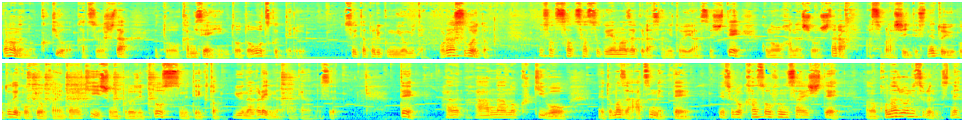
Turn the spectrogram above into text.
バナナの茎を活用した、えっと、紙製品等々を作ってるそういった取り組みを見てこれはすごいとで早速山桜さんに問い合わせしてこのお話をしたらあ素晴らしいですねということでご共感いただき一緒にプロジェクトを進めていくという流れになったわけなんです。で花の茎を、えっと、まず集めてでそれを乾燥粉砕してあの粉状にするんですね。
